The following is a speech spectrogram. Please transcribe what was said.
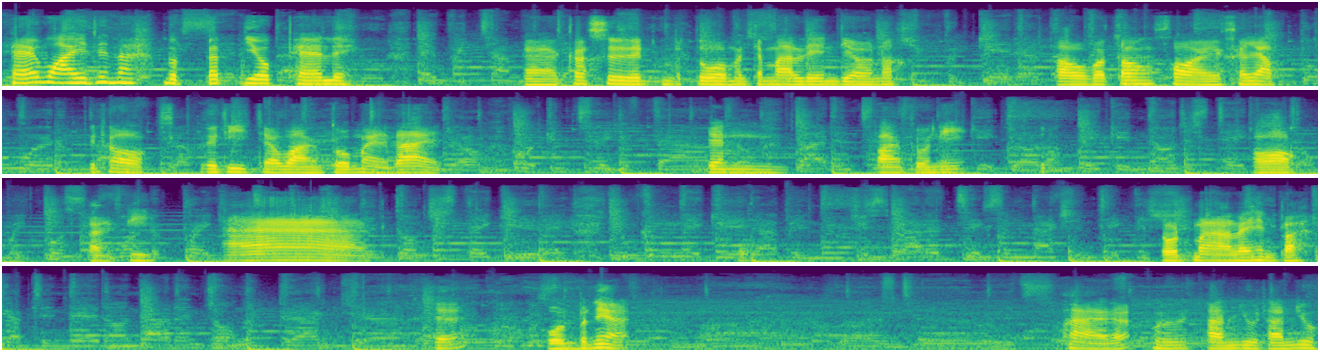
แพ้ไวด้วยนะแบบแป๊บเดียวแพ้เลยอ่าก็คือตัวมันจะมาเลนเดียวเนาะเราก็ต้องคอยขยับขึ้นออกเพื่อที่จะวางตัวใหม่ได้เช่นวางตัวนี้ออกใส่นี่อ่ารถมาแล้วเห็นปะ นปะเนี่ย หายแล้วเออทันอยู่ทันอยู่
